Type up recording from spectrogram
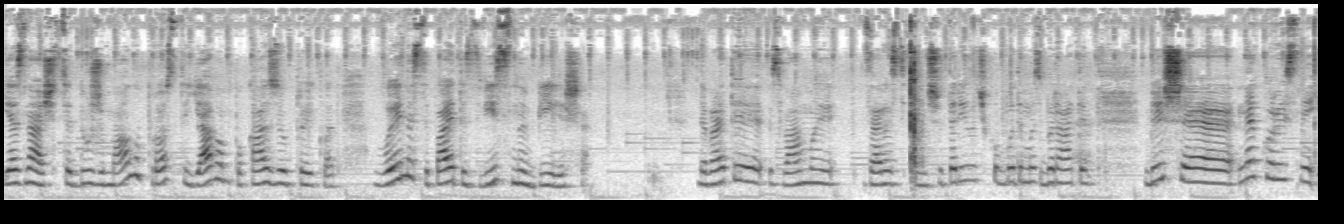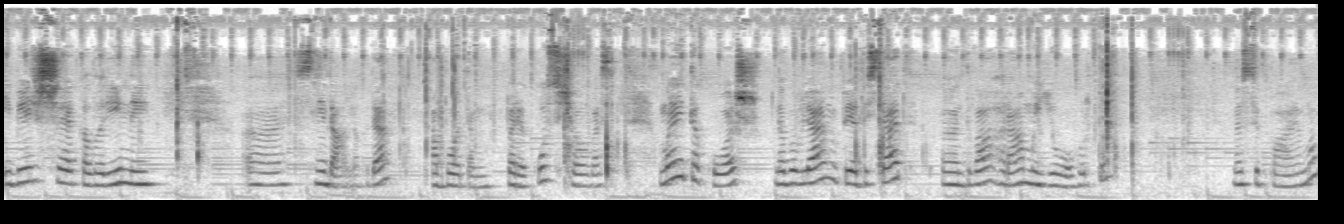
Я знаю, що це дуже мало, просто я вам показую приклад. Ви насипаєте, звісно, більше. Давайте з вами зараз іншу тарілочку будемо збирати. Більше некорисний і більше калорійний е, сніданок, да? або там перекус, що у вас. Ми також додаємо 52 грами йогурту, насипаємо.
